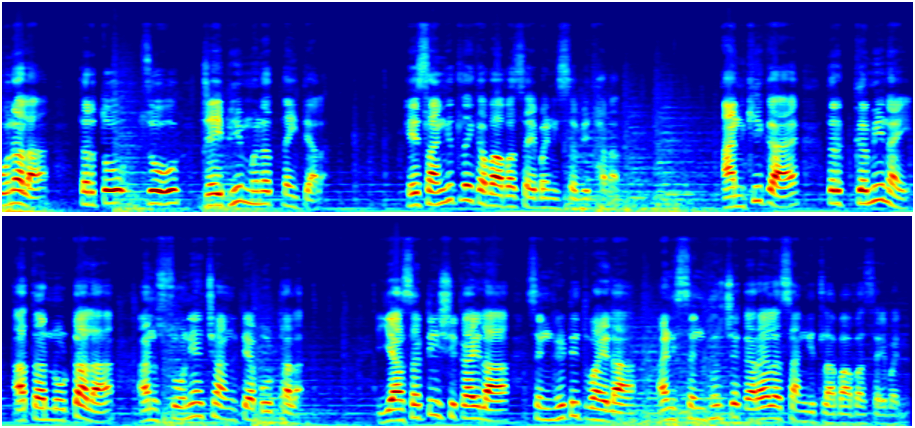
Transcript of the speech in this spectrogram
कोणाला? तर तो जो जय भीम म्हणत नाही त्याला. हे सांगितलंय का बाबासाहेबांनी संविधानात? आणखी काय? तर कमी नाही. आता नोटाला आणि सोन्याच्या अंगठ्या बोटाला. यासाठी शिकायला संघटित व्हायला आणि संघर्ष करायला सांगितला बाबासाहेबांनी.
